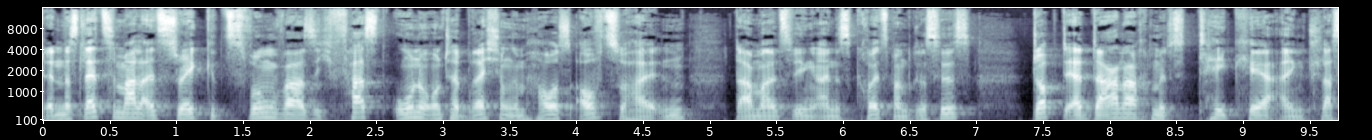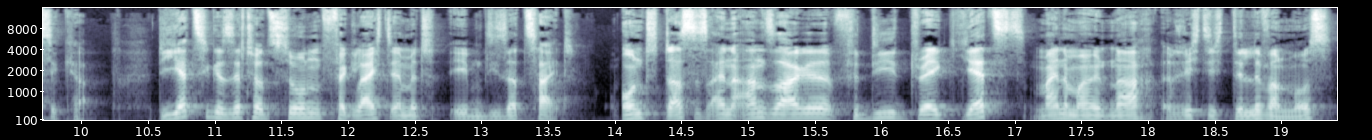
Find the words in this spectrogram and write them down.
Denn das letzte Mal, als Drake gezwungen war, sich fast ohne Unterbrechung im Haus aufzuhalten, damals wegen eines Kreuzbandrisses, droppt er danach mit Take Care einen Klassiker. Die jetzige Situation vergleicht er mit eben dieser Zeit. Und das ist eine Ansage, für die Drake jetzt meiner Meinung nach richtig delivern muss.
